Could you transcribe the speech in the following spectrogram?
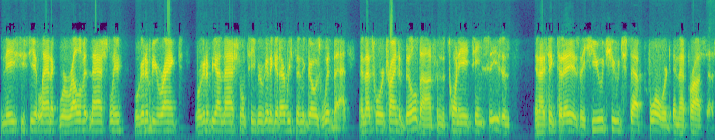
in the ACC Atlantic, we're relevant nationally. We're going to be ranked. We're going to be on national TV. We're going to get everything that goes with that. And that's what we're trying to build on from the 2018 season. And I think today is a huge, huge step forward in that process.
